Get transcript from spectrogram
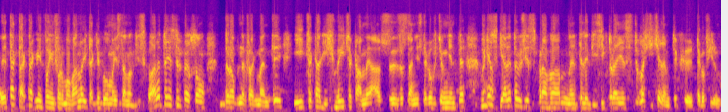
E, tak, tak, tak mnie poinformowano i takie było moje stanowisko, ale to jest tylko są drobne fragmenty i czekaliśmy i czekamy, aż zostanie z tego wyciągnięte wnioski, ale to już jest sprawa telewizji, która jest właścicielem tych, tego filmu.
